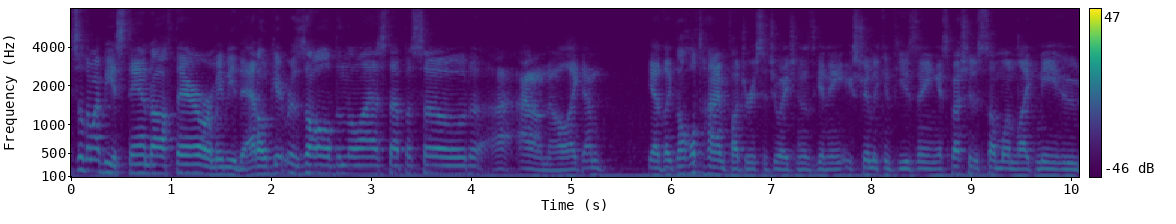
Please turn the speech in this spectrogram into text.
so there might be a standoff there, or maybe that'll get resolved in the last episode. I, I don't know. Like I'm, yeah, like the whole time Fudgery situation is getting extremely confusing, especially to someone like me who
